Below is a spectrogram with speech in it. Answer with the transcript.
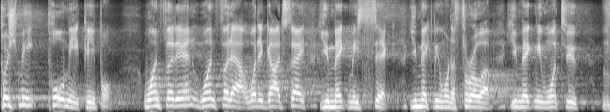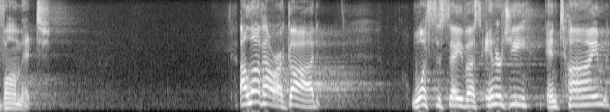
push me, pull me people. One foot in, one foot out. What did God say? You make me sick. You make me want to throw up. You make me want to vomit. I love how our God wants to save us energy and time.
